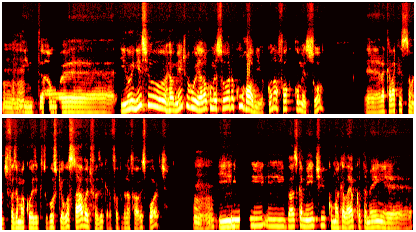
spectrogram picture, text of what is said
Uhum. Então, é... e no início, realmente, o Rui, ela começou era com hobby. Quando a Foco começou, é, era aquela questão de fazer uma coisa que, tu, que eu gostava de fazer, que era fotografar o esporte. Uhum. E, e, e, basicamente, como aquela época também, é,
